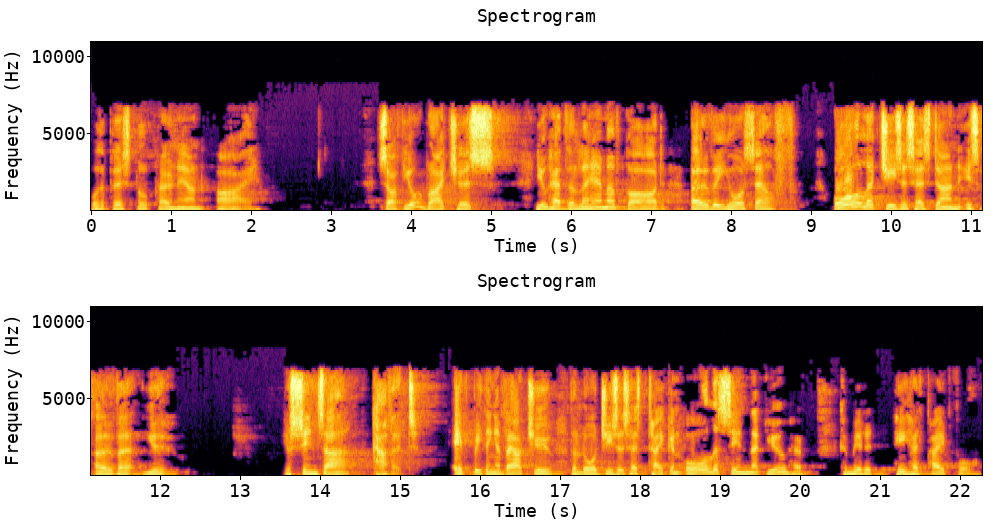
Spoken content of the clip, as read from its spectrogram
or the personal pronoun I. So if you're righteous, you have the Lamb of God over yourself. All that Jesus has done is over you. Your sins are covered. Everything about you, the Lord Jesus has taken all the sin that you have committed, He has paid for.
